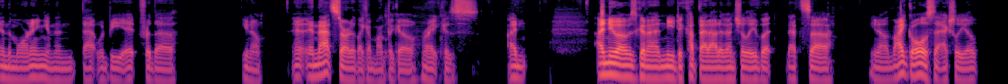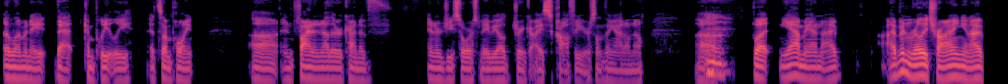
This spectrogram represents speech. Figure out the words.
in the morning, and then that would be it for the, you know, and, and that started like a month ago, right? Because I I knew I was gonna need to cut that out eventually, but that's uh, you know, my goal is to actually el- eliminate that completely at some point, uh, and find another kind of energy source. Maybe I'll drink iced coffee or something. I don't know. Uh, mm. But yeah, man, I I've, I've been really trying, and I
